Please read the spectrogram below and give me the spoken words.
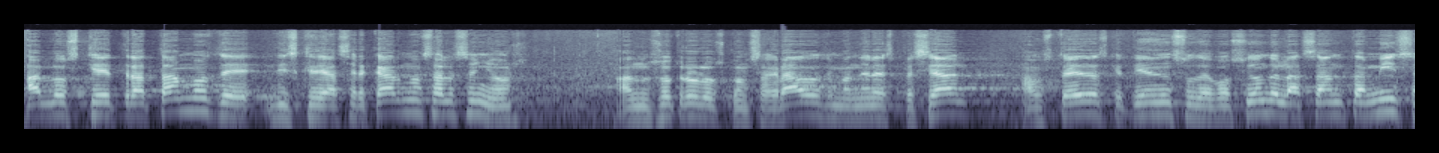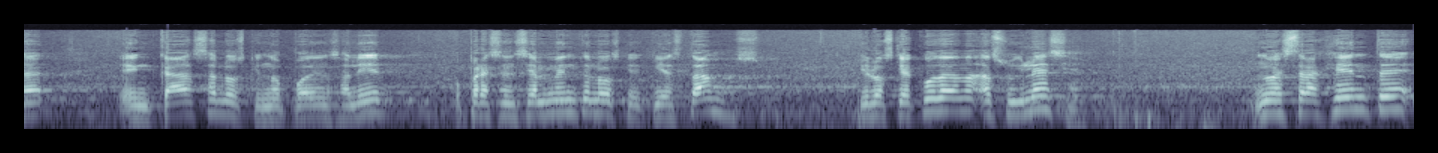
a los que tratamos de, de acercarnos al Señor, a nosotros los consagrados de manera especial, a ustedes que tienen su devoción de la Santa Misa en casa, los que no pueden salir, presencialmente los que aquí estamos, y los que acudan a su iglesia. Nuestra gente,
